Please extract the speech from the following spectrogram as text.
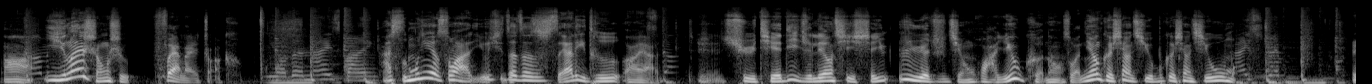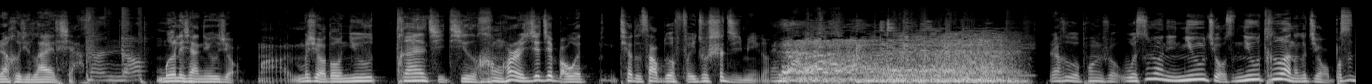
啊，衣来伸手，饭来张口。还是目前说啊，尤其在这山里头，哎呀，取天地之灵气，吸日月之精华，也有可能是吧？宁可信其有，不可信其无嘛。然后就来了下，摸了一下牛角啊，没想到牛弹起蹄子，狠狠一脚把我踢的差不多飞出十几米了。然后我朋友说：“我是让你牛角是牛头那个角，不是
